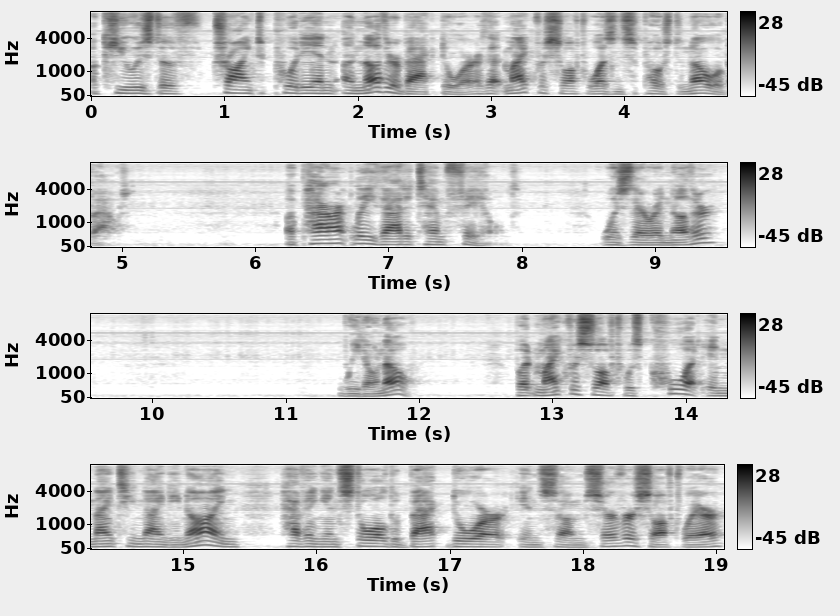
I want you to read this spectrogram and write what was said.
accused of trying to put in another backdoor that Microsoft wasn't supposed to know about. Apparently, that attempt failed. Was there another? We don't know. But Microsoft was caught in 1999 having installed a backdoor in some server software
